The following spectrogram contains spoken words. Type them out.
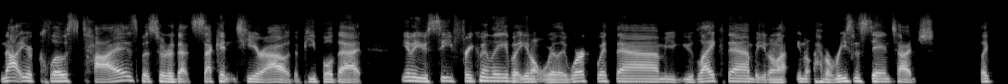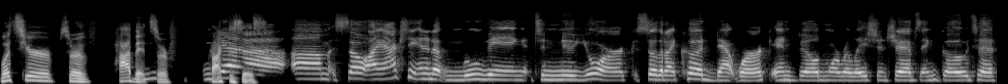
not your close ties, but sort of that second tier out, the people that you know you see frequently, but you don't really work with them. You, you like them, but you don't you don't have a reason to stay in touch. Like, what's your sort of habits or practices? Yeah. Um, so I actually ended up moving to New York so that I could network and build more relationships and go to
